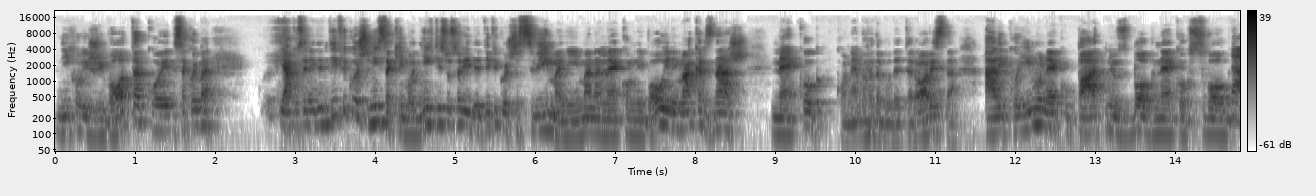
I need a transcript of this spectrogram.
njihovih života, koji, sa kojima, i ako se ne identifikuješ ni sa kim od njih, ti se u stvari identifikuješ sa svima njima na nekom nivou, ili makar znaš nekog, ko ne mora da bude terorista, ali koji ima neku patnju zbog nekog svog Da,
